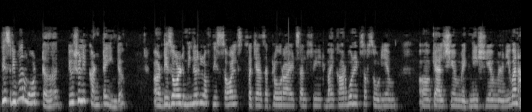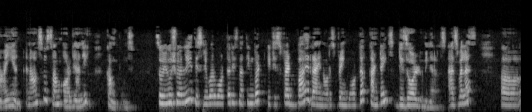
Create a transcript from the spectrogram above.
This river water usually contained uh, dissolved mineral of the soils such as a chloride, sulfate, bicarbonates of sodium, uh, calcium, magnesium and even iron and also some organic compounds. So usually this river water is nothing but it is fed by rain or spring water contains dissolved minerals as well as uh,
